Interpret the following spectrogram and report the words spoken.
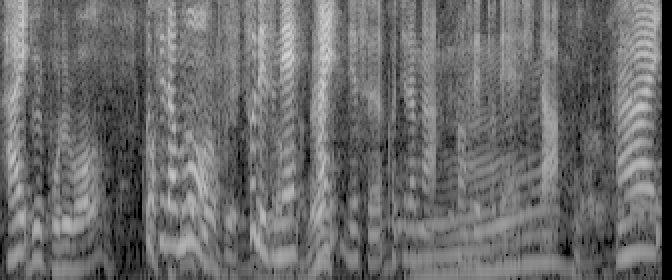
はい。い。でこれは？こちらもそうですね。はい。です。こちらがパンフレットでした。はい。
